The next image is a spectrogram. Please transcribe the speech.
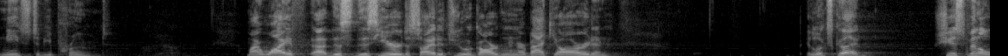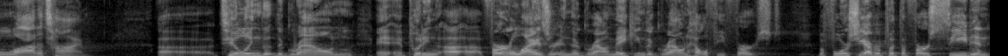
needs to be pruned. My wife uh, this, this year decided to do a garden in her backyard, and it looks good. She has spent a lot of time uh, tilling the, the ground and, and putting uh, uh, fertilizer in the ground, making the ground healthy first. Before she ever put the first seed in,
